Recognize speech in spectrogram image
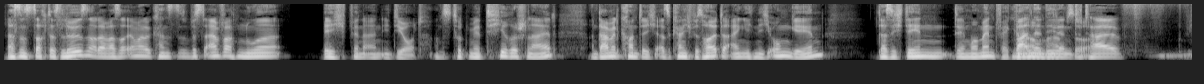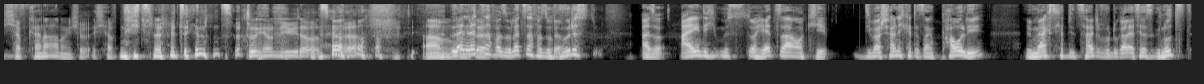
lass uns doch das lösen oder was auch immer. Du kannst, du bist einfach nur, ich bin ein Idiot. Und es tut mir tierisch leid. Und damit konnte ich, also kann ich bis heute eigentlich nicht umgehen dass ich den, den Moment weggenommen Waren denn die denn so. total ich habe keine Ahnung, ich, ich habe nichts mehr mit denen zu tun, ich habe nie wieder was gehört. um, letzter Versuch, letzter Versuch. Ja. Würdest du, also eigentlich müsstest du doch jetzt sagen, okay, die Wahrscheinlichkeit, dass St. Pauli, du merkst, ich habe die Zeit, wo du gerade erzählst, genutzt,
